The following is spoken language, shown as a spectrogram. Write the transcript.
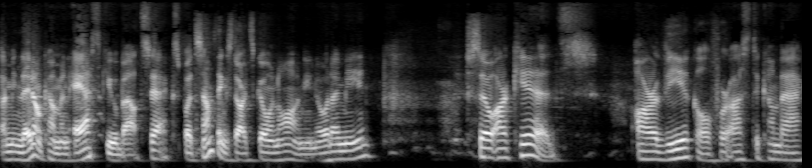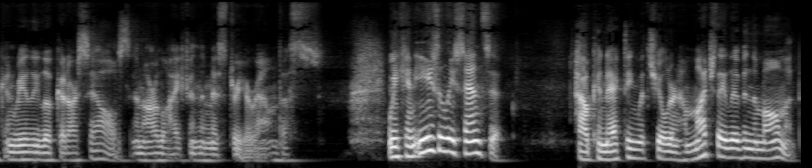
I mean, they don't come and ask you about sex, but something starts going on, you know what I mean? So our kids are a vehicle for us to come back and really look at ourselves and our life and the mystery around us. We can easily sense it, how connecting with children, how much they live in the moment,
